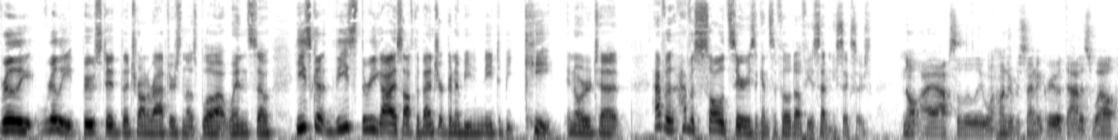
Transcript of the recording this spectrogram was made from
really, really boosted the Toronto Raptors in those blowout wins. So he's gonna these three guys off the bench are gonna be need to be key in order to have a have a solid series against the Philadelphia 76ers. No, I absolutely 100% agree with that as well.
